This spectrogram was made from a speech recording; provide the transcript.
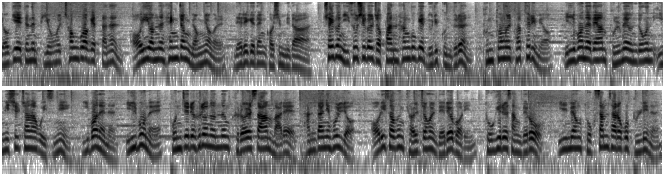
여기에 드는 비용을 청구하겠다는 어이없는 행정 명령을 내리게 된 것입니다. 최근 이 소식을 접한 한국의 누리꾼들은 분통을 터뜨리며 일본에 대한 불매 운동은 이미 실천하고 있으니 이번에는 일본의 본질을 흐려놓는 그럴싸한 말에 단단히 홀려 어리석은 결정을 내려버린 독일을 상대로 일명 독삼사라고 불리는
